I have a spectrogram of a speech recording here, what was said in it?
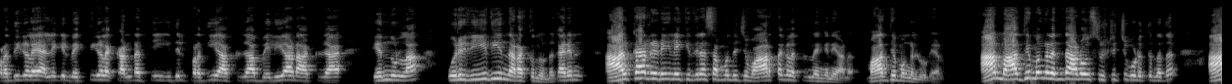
പ്രതികളെ അല്ലെങ്കിൽ വ്യക്തികളെ കണ്ടെത്തി ഇതിൽ പ്രതിയാക്കുക ബലിയാടാക്കുക എന്നുള്ള ഒരു രീതിയും നടക്കുന്നുണ്ട്. കാര്യം ആൾക്കാരുടെ ഇടയിലേക്ക് ഇതിനെ സംബന്ധിച്ച് വാർത്തകൾ എത്തുന്നത് എങ്ങനെയാണ്? മാധ്യമങ്ങളിലൂടെയാണ്. ആ മാധ്യമങ്ങൾ എന്താണോ സൃഷ്ടിച്ചു കൊടുക്കുന്നത് ആ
